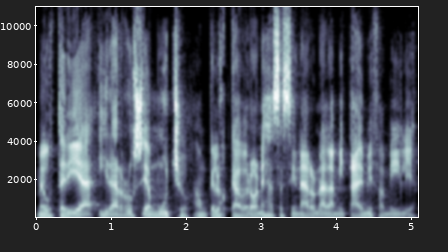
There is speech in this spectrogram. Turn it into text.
me gustaría ir a Rusia mucho, aunque los cabrones asesinaron a la mitad de mi familia.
